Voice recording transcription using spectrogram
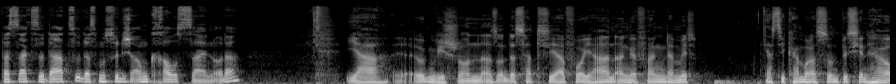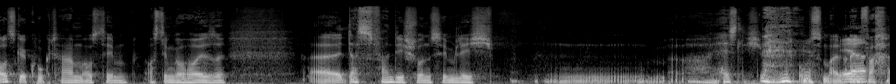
Was sagst du dazu? Das muss für dich auch ein Kraus sein, oder? Ja, irgendwie schon. Also das hat ja vor Jahren angefangen damit, dass die Kameras so ein bisschen herausgeguckt haben aus dem, aus dem Gehäuse. Äh, das fand ich schon ziemlich mm, äh, hässlich, um es mal einfach,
